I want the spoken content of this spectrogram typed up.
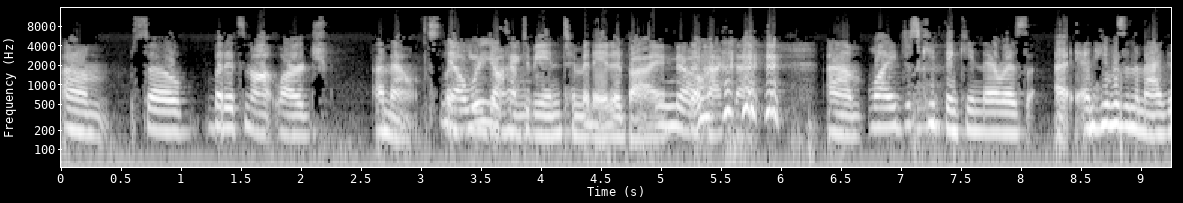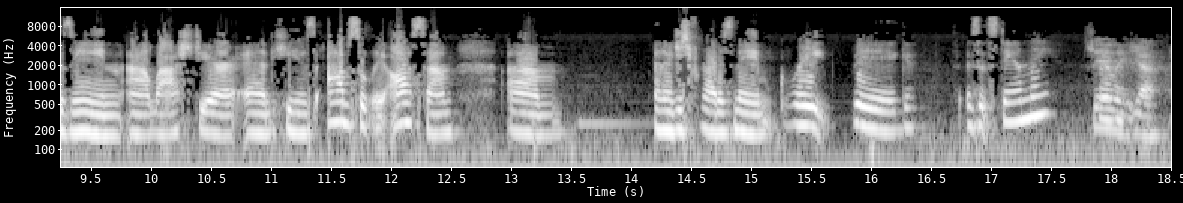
Um, so, but it's not large amounts. Like no, you don't have to be intimidated by no. the fact that. um, well, I just keep thinking there was, uh, and he was in the magazine uh, last year, and he is absolutely awesome. Um, and I just forgot his name. Great big, is it Stanley? Stanley, yeah.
